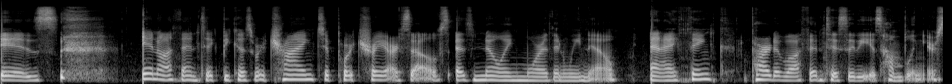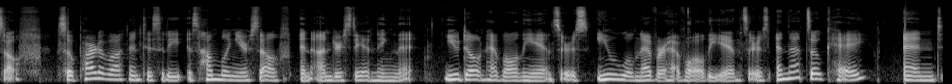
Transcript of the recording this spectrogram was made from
is inauthentic because we're trying to portray ourselves as knowing more than we know. And I think part of authenticity is humbling yourself. So, part of authenticity is humbling yourself and understanding that you don't have all the answers. You will never have all the answers, and that's okay. And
